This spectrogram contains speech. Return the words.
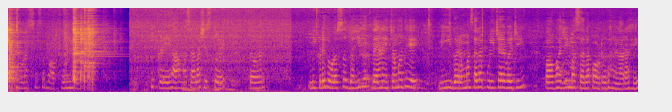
थोडंसं असं वाफवून घेऊ. इकडे हा मसाला शिजतोय. तर मी इकडे थोडंसं दही घेतलं आहे आणि याच्यामध्ये मी गरम मसाला पुळीच्या ऐवजी पावभाजी मसाला पावडर घालणार आहे.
